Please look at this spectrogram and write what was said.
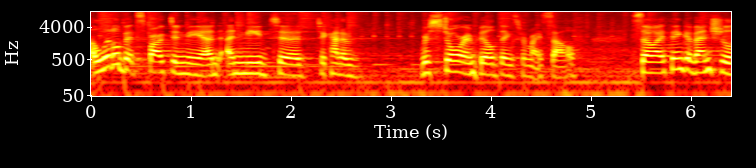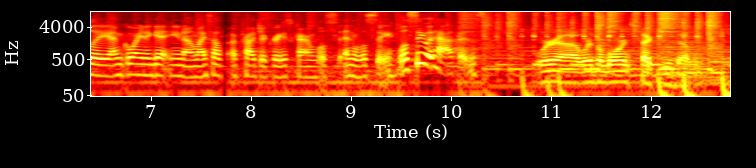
a little bit sparked in me a, a need to, to kind of restore and build things for myself. So I think eventually I'm going to get, you know, myself a project race car and we'll, and we'll see. We'll see what happens. We're, uh, we're the Lawrence Tech Blue Devils.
